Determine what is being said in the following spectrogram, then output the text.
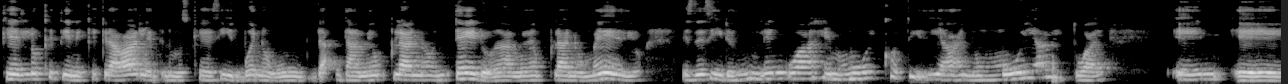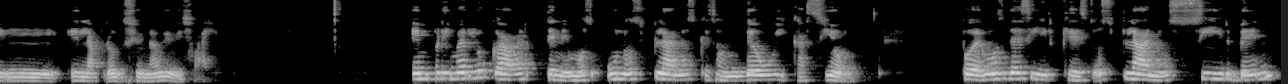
qué es lo que tiene que grabar, le tenemos que decir, bueno, dame un plano entero, dame un plano medio, es decir, es un lenguaje muy cotidiano, muy habitual en, en la producción audiovisual. En primer lugar, tenemos unos planos que son de ubicación. Podemos decir que estos planos sirven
